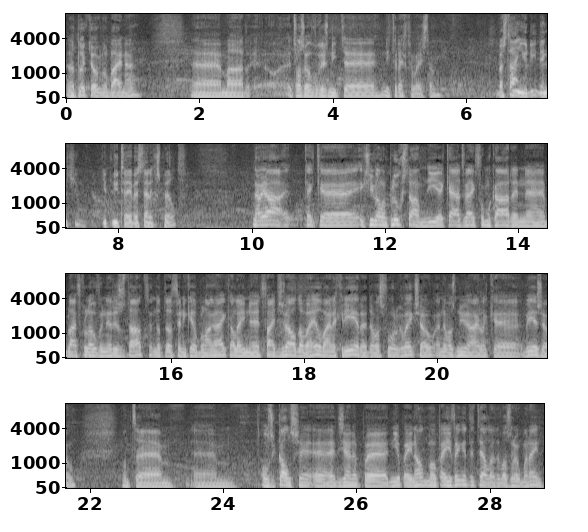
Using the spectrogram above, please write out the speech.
En dat lukte ook nog bijna. maar het was overigens niet, niet terecht geweest hoor. Waar staan jullie, denk je? Je hebt nu twee wedstrijden gespeeld. Nou ja, kijk, uh, ik zie wel een ploeg staan die uh, keihard werkt voor elkaar en uh, blijft geloven in het resultaat. En dat, dat vind ik heel belangrijk. Alleen het feit is wel dat we heel weinig creëren. Dat was vorige week zo en dat was nu eigenlijk weer zo. Want um, onze kansen die zijn op, niet op één hand, maar op één vinger te tellen. Er was er ook maar één.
